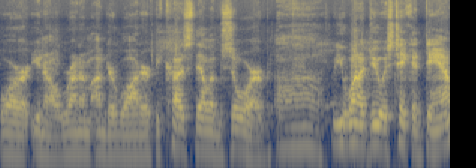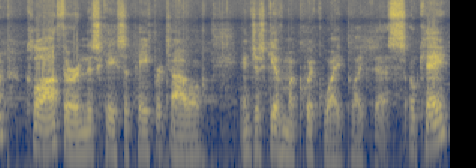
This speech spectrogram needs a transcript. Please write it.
or you know run them underwater because they'll absorb. ah, What you want to do is take a damp cloth or in this case a paper towel and just give them a quick wipe like this. Okay.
